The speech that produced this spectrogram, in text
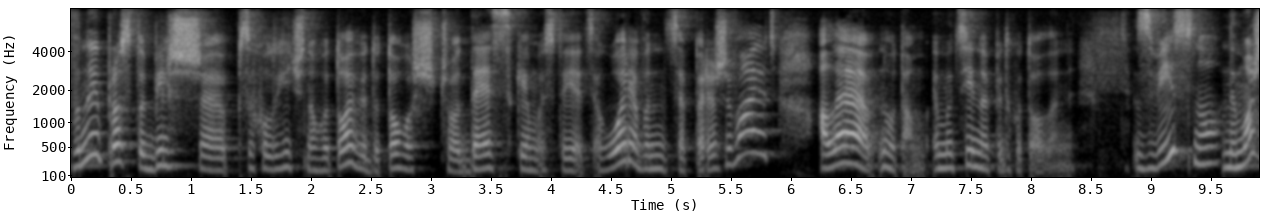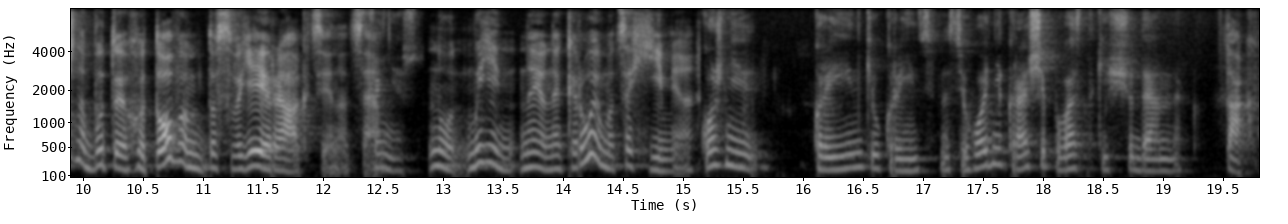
Вони просто більш е, психологічно готові до того, що десь з кимось стається горя, вони це переживають, але ну там емоційно підготовлені. Звісно, не можна бути готовим до своєї реакції на це. Звісно. Ну, ми її нею не керуємо, це хімія. Кожній українки, українці на сьогодні краще повести такий щоденник. Так.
